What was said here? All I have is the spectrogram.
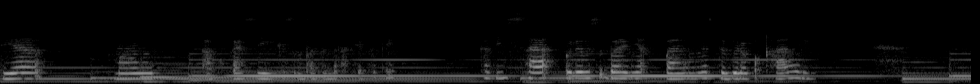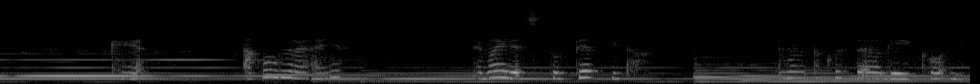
Dia mau aku kasih kesempatan terakhir tapi gak bisa. Udah sebanyak banget beberapa kali. Kayak aku ngerasanya am I that stupid gitu. Emang aku sebego itu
